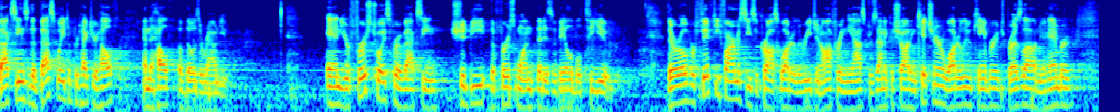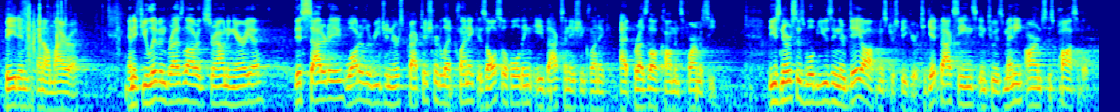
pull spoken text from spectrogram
Vaccines are the best way to protect your health and the health of those around you. And your first choice for a vaccine should be the first one that is available to you. There are over 50 pharmacies across Waterloo Region offering the AstraZeneca shot in Kitchener, Waterloo, Cambridge, Breslau, New Hamburg, Baden, and Elmira. And if you live in Breslau or the surrounding area, this Saturday, Waterloo Region Nurse Practitioner-led clinic is also holding a vaccination clinic at Breslau Commons Pharmacy. These nurses will be using their day off, Mr. Speaker, to get vaccines into as many arms as possible.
